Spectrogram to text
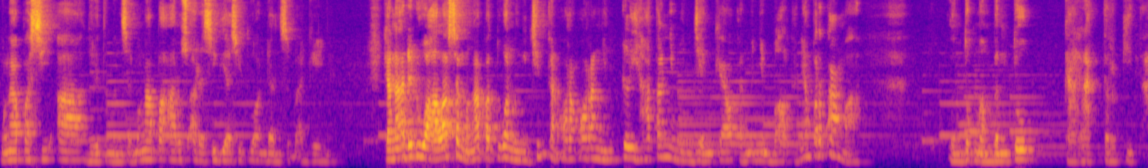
Mengapa si A jadi teman saya, mengapa harus ada si dia, si Tuhan dan sebagainya. Karena ada dua alasan mengapa Tuhan mengizinkan orang-orang yang kelihatannya menjengkelkan, menyebalkan. Yang pertama, untuk membentuk karakter kita.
